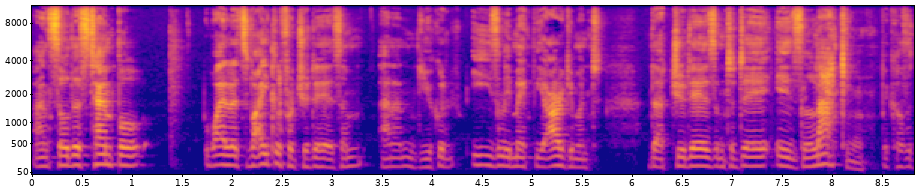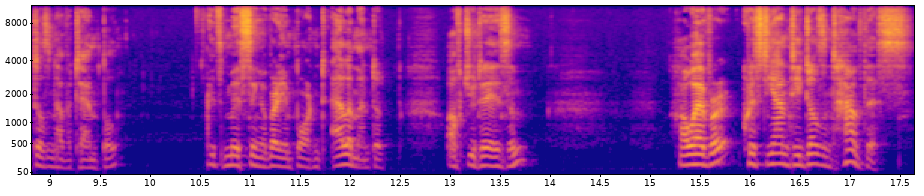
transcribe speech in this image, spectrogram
And so this temple, while it's vital for Judaism, and you could easily make the argument that Judaism today is lacking because it doesn't have a temple. It's missing a very important element of, of Judaism. However, Christianity doesn't have this.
